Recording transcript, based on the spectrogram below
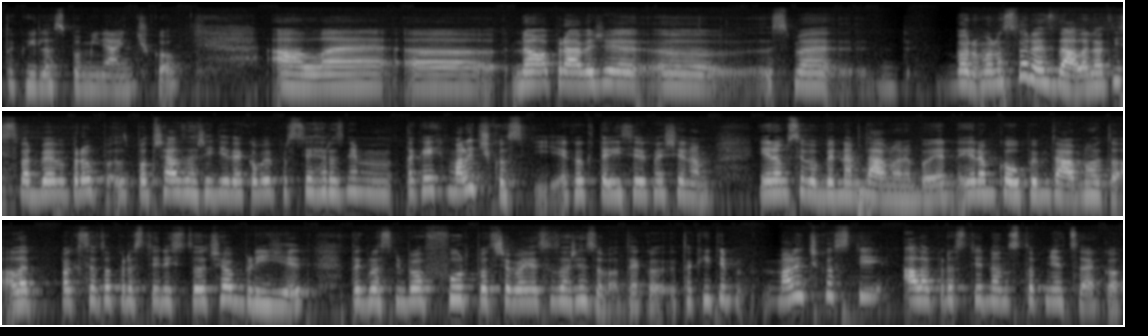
takovýhle vzpomínáníčko. Ale uh, no a právě, že uh, jsme on, ono se to nezdá, ale na té svatbě je opravdu potřeba zařídit jakoby prostě hrozně takových maličkostí, jako který si řekneš jenom, jenom si objednám tamhle, nebo jen, jenom koupím tamhle to, ale pak se to prostě, když se to začalo blížit, tak vlastně bylo furt potřeba něco zařizovat, jako taky ty maličkosti, ale prostě nonstop něco, jako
